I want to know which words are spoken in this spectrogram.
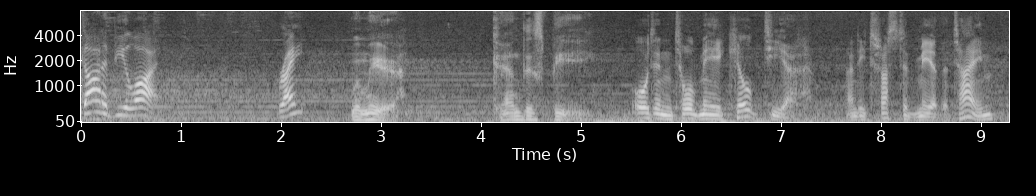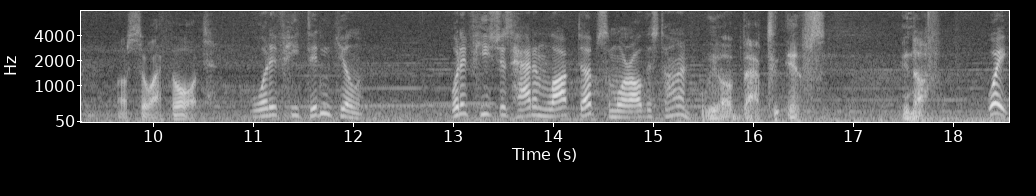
gotta be alive. Right? Mimir, can this be? Odin told me he killed Tyr, and he trusted me at the time, or so I thought. What if he didn't kill him? What if he's just had him locked up somewhere all this time? We are back to ifs. Enough. Wait,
